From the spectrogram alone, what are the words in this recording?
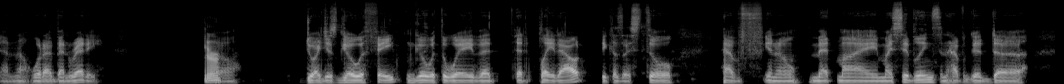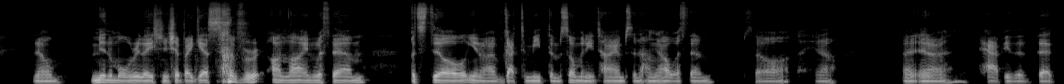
I don't know would I have been ready. sure So, do I just go with fate and go with the way that that played out because I still have you know met my my siblings and have a good uh, you know minimal relationship I guess online with them, but still you know I've got to meet them so many times and hung out with them. So you know, I, you know happy that that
